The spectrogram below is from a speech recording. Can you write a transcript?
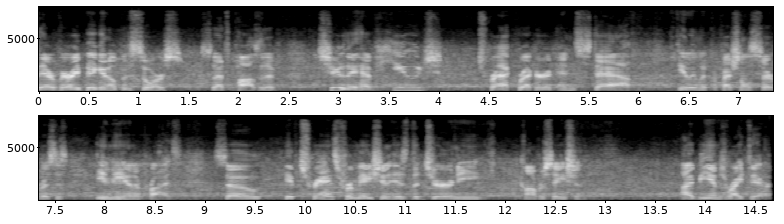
They're very big in open source, so that's positive. Two, they have huge track record and staff dealing with professional services in mm -hmm. the mm-hmm. enterprise. So if transformation is the journey conversation. IBM's right there.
